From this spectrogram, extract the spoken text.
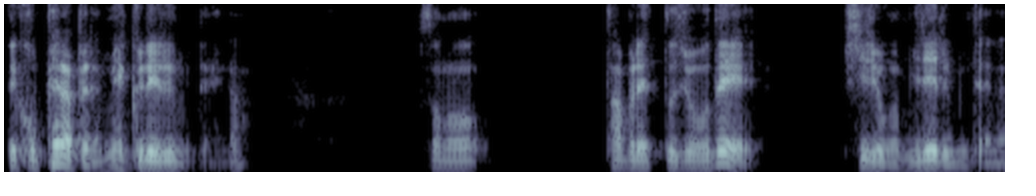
で、こうペラペラめくれるみたいな。そのタブレット上で資料が見れるみたいな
